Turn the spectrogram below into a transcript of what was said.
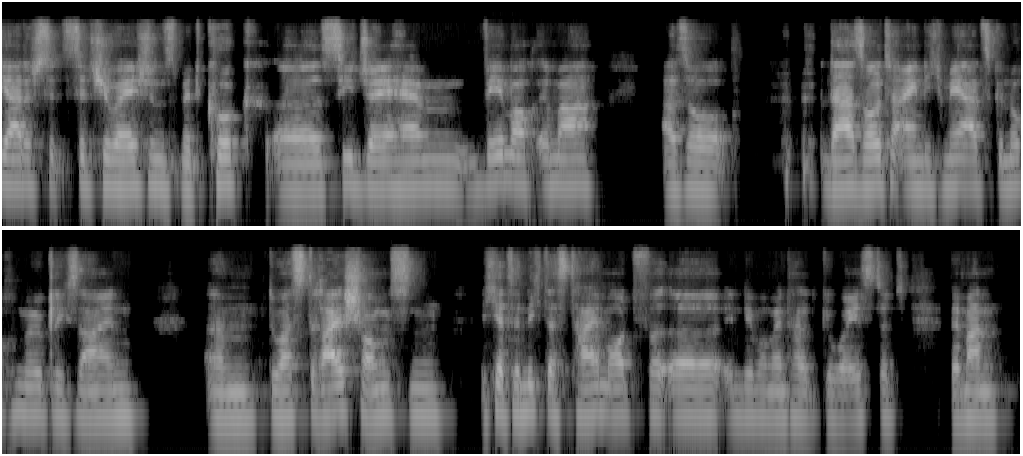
Yardage Situations mit Cook, äh, CJ Ham, wem auch immer. Also da sollte eigentlich mehr als genug möglich sein. Ähm, du hast drei Chancen. Ich hätte nicht das Timeout für, äh, in dem Moment halt gewastet, wenn man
